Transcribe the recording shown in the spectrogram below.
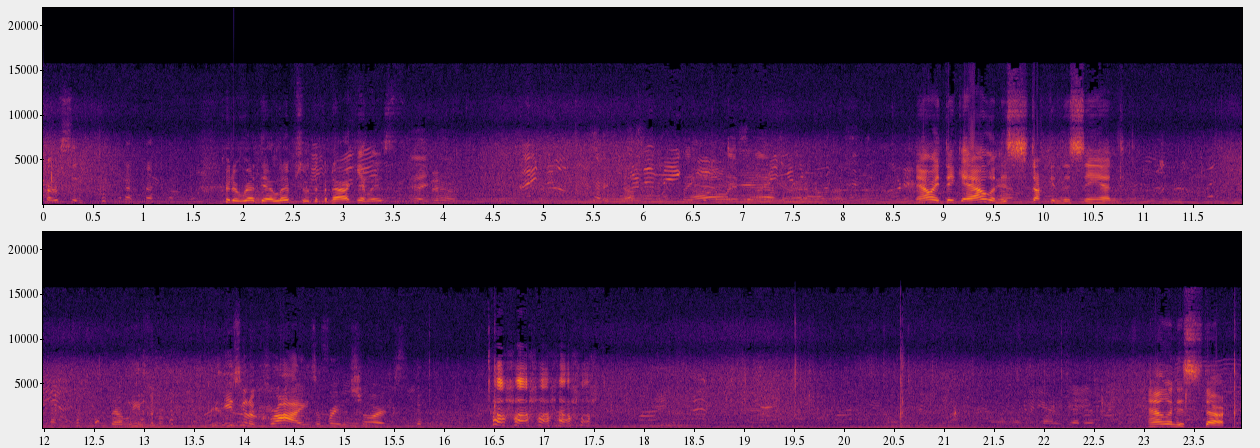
person. Could have read their lips with the binoculars. Yeah, I know. Gotta adjust. We played with them last night. They're out of adjust. Now I think Alan is stuck in the sand. They're leaving him. He's gonna cry. He's afraid of sharks. Alan is stuck.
